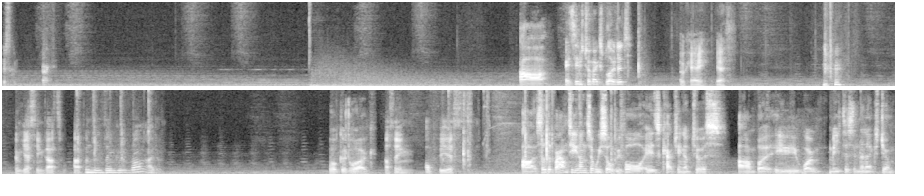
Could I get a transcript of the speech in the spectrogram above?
just gonna. Uh, it seems to have exploded. Okay, yes. I'm guessing that's what happens when things go wrong. I don't. Well, good work. Nothing obvious. Uh, so the bounty hunter we saw before is catching up to us, um, but he won't meet us in the next jump.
